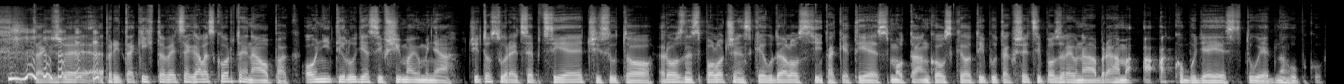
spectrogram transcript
Takže pri takýchto veciach, ale skôr to je naopak. Oni, tí ľudia si všímajú mňa. Či to sú recepcie, či sú to rôzne spoločenské udalosti, také tie smotánkovského typu, tak všetci pozerajú na Abrahama a ako bude jesť tú jednohúbku.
